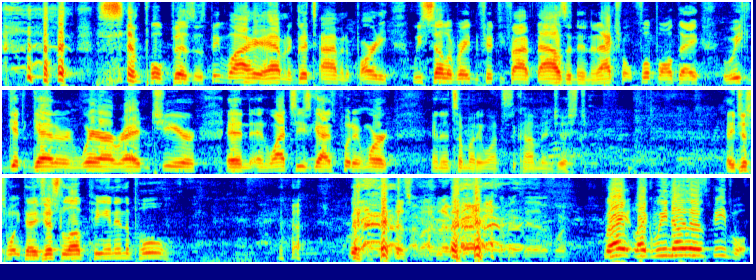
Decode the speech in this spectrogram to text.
simple business. People out here having a good time at a party. We celebrating fifty five thousand in an actual football day where we can get together and wear our red and cheer and, and watch these guys put in work. And then somebody wants to come and just they just want- they just love peeing in the pool. That's fun. I've never heard somebody say that before. right? Like we know those people,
